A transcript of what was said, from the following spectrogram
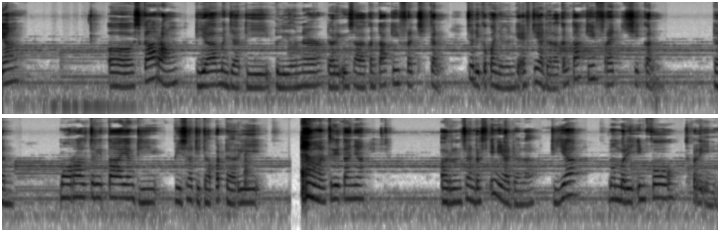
yang uh, sekarang dia menjadi billionaire dari usaha Kentucky Fried Chicken. Jadi kepanjangan KFC adalah Kentucky Fried Chicken. Dan moral cerita yang di, bisa didapat dari ceritanya Arlen Sanders ini adalah dia memberi info seperti ini.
